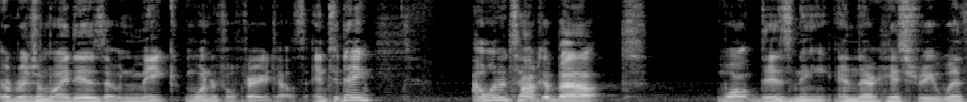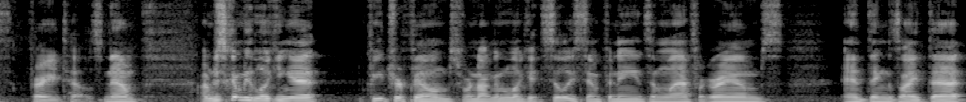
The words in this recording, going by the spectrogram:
original ideas that would make wonderful fairy tales. And today I want to talk about Walt Disney and their history with fairy tales. Now, I'm just going to be looking at feature films. We're not going to look at silly symphonies and laugh-o-grams and things like that.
